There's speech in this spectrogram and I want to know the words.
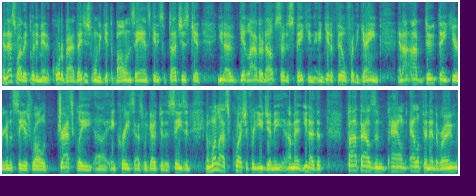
And that's why they put him in at quarterback. They just want to get the ball in his hands, getting some touches, get, you know, get lathered up, so to speak, and, and get a feel for the game. And I, I do think you're going to see his role drastically uh, increase as we go through the season. And one last question for you, Jimmy. I mean, you know, the 5,000 pound elephant in the room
